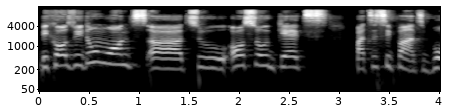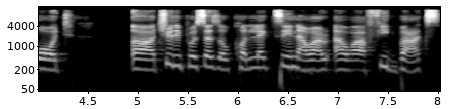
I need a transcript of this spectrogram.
because we don't want uh, to also get participants bored uh, through the process of collecting our our feedbacks.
